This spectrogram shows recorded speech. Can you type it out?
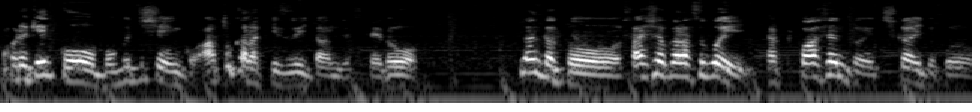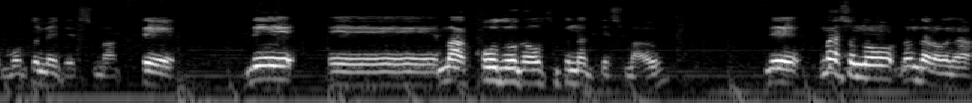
これ結構僕自身こう後から気づいたんですけど、なんかこう、最初からすごい100%に近いところを求めてしまって、で、えー、まあ行動が遅くなってしまう。で、まあその、なんだろうな、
